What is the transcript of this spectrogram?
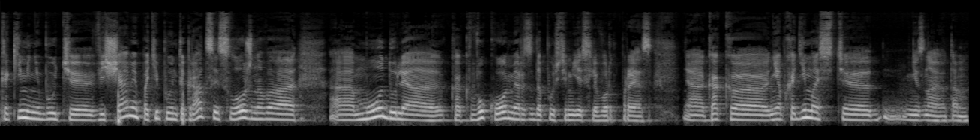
какими-нибудь э, вещами по типу интеграции сложного э, модуля, как WooCommerce, допустим, если WordPress, э, как необходимость, не знаю, там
